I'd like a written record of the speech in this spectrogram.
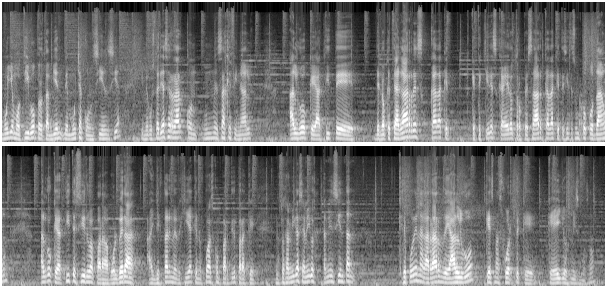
muy emotivo, pero también de mucha conciencia. Y me gustaría cerrar con un mensaje final, algo que a ti te, de lo que te agarres cada que, que te quieres caer o tropezar, cada que te sientes un poco down, algo que a ti te sirva para volver a, a inyectar energía, que nos puedas compartir para que nuestras amigas y amigos también sientan que se pueden agarrar de algo que es más fuerte que, que ellos mismos, ¿no?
